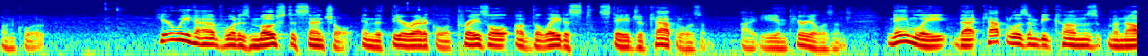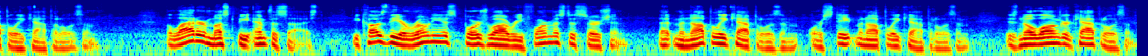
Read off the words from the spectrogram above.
Unquote. Here we have what is most essential in the theoretical appraisal of the latest stage of capitalism, i.e., imperialism, namely, that capitalism becomes monopoly capitalism. The latter must be emphasized because the erroneous bourgeois reformist assertion that monopoly capitalism or state monopoly capitalism is no longer capitalism,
